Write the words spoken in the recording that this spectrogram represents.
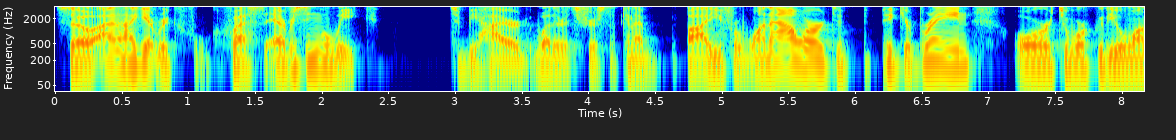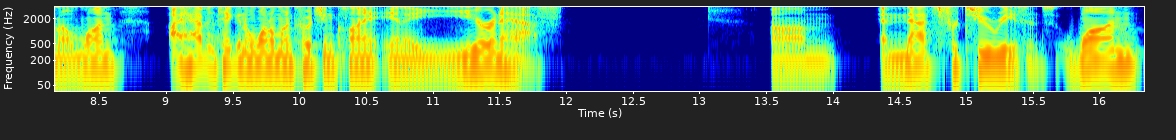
So and I get requests every single week to be hired, whether it's just can I buy you for one hour to pick your brain or to work with you one on one. I haven't taken a one on one coaching client in a year and a half. Um, and that's for two reasons. One,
